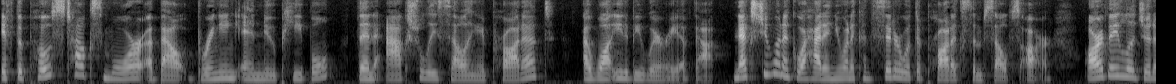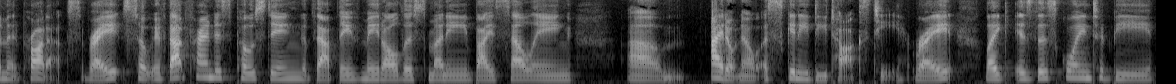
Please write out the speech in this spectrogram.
If the post talks more about bringing in new people than actually selling a product, I want you to be wary of that. Next, you want to go ahead and you want to consider what the products themselves are. Are they legitimate products, right? So if that friend is posting that they've made all this money by selling um, I don't know, a skinny detox tea, right? Like, is this going to be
